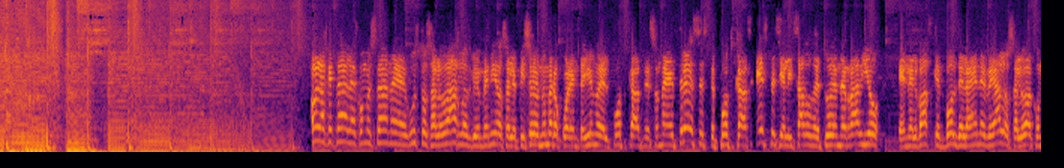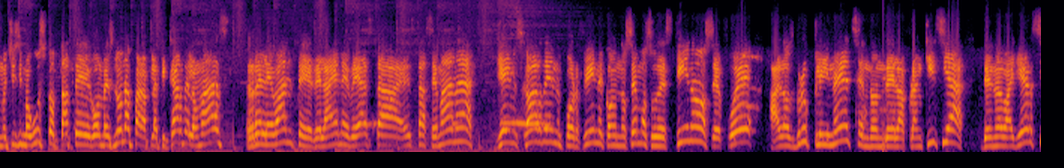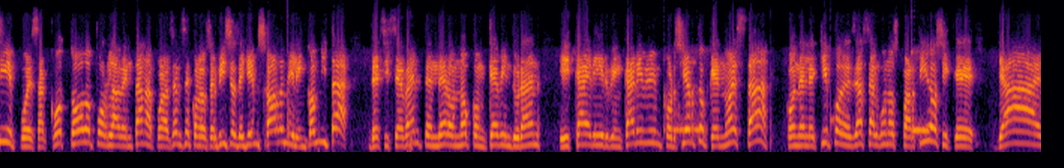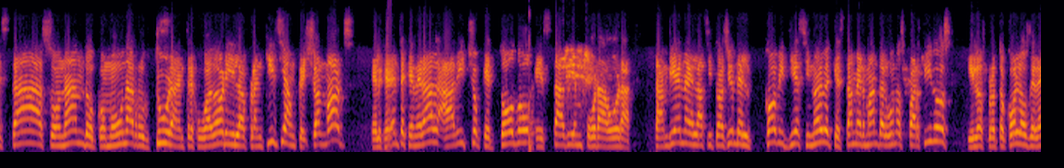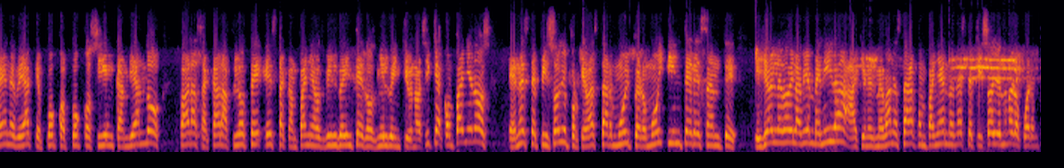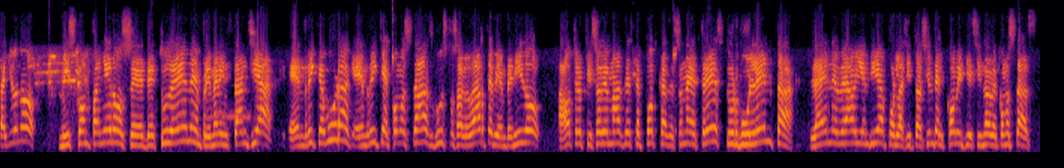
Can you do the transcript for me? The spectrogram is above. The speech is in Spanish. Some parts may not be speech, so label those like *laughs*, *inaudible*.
Tal? ¿Cómo están? Eh, gusto saludarlos. Bienvenidos al episodio número 41 del podcast de Zona de Tres, este podcast especializado de TUDN Radio en el básquetbol de la NBA. Los saluda con muchísimo gusto Tate Gómez Luna para platicar de lo más relevante de la NBA esta, esta semana. James Harden, por fin conocemos su destino, se fue a los Brooklyn Nets, en donde la franquicia de Nueva Jersey pues sacó todo por la ventana por hacerse con los servicios de James Harden y la incógnita de si se va a entender o no con Kevin Durant y Kyrie Irving. Kyrie Irving, por cierto, que no está con el equipo desde hace algunos partidos y que ya está sonando como una ruptura entre jugador y la franquicia, aunque Sean Marks, el gerente general, ha dicho que todo está bien por ahora. También en la situación del COVID-19 que está mermando algunos partidos y los protocolos de la NBA que poco a poco siguen cambiando para sacar a flote esta campaña 2020-2021. Así que acompáñenos en este episodio porque va a estar muy, pero muy interesante. Y yo le doy la bienvenida a quienes me van a estar acompañando en este episodio número 41, mis compañeros eh, de TUDN, en primera instancia, Enrique Burak. Enrique, ¿cómo estás? Gusto saludarte, bienvenido a otro episodio más de este podcast de Zona de Tres. Turbulenta la NBA hoy en día por la situación del COVID-19. ¿Cómo estás?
